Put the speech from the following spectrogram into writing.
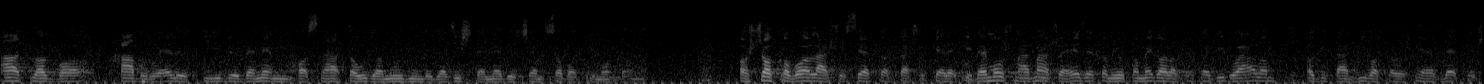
átlagban háború előtti időben nem használta ugyanúgy, mint hogy az Isten nevét sem szabad kimondani. Az csak a vallásos szertartások keretében. Most már más a helyzet, amióta megalakult a zsidó állam, azután hivatalos nyelv lett, és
